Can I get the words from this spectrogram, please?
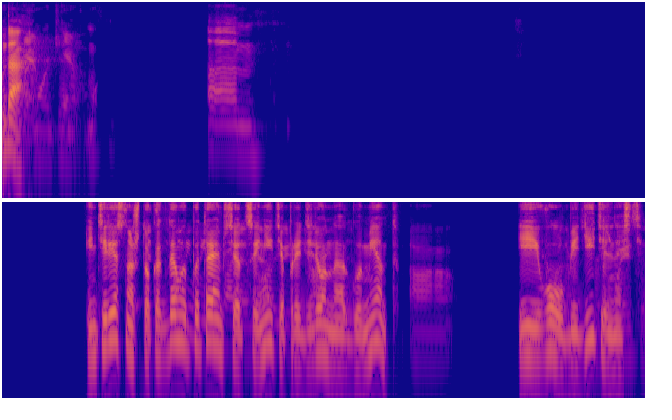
Да. Интересно, что когда мы пытаемся оценить определенный аргумент и его убедительность,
